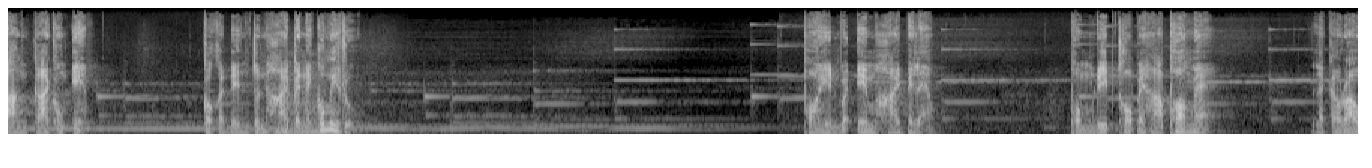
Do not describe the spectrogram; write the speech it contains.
ร่างกายของเอม ก็กระเด็นจนหายไปไหนก็ไม่รู้ พอเห็นว่าเอมหายไปแล้ว ผมรีบโทรไปหาพ่อแม่ และก็เล่า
